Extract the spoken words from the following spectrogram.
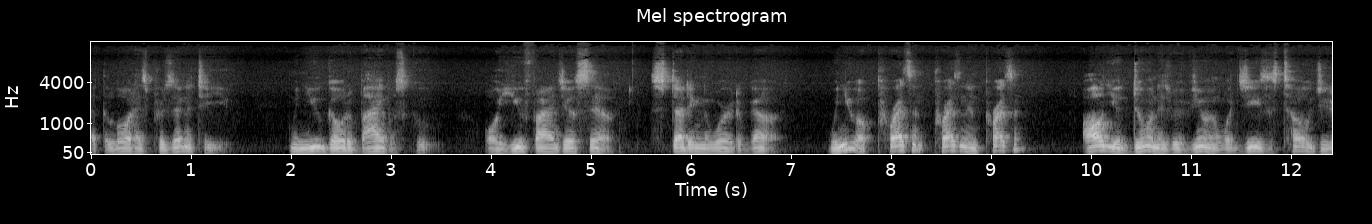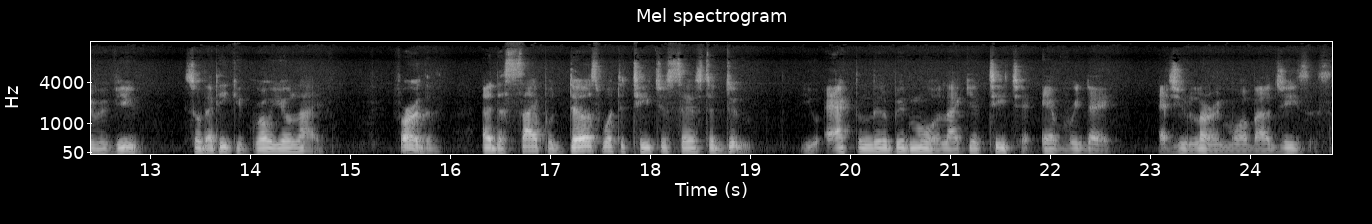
that the Lord has presented to you. When you go to Bible school or you find yourself studying the Word of God. When you are present, present, and present, all you're doing is reviewing what Jesus told you to review so that he could grow your life. Further, a disciple does what the teacher says to do. You act a little bit more like your teacher every day as you learn more about Jesus.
